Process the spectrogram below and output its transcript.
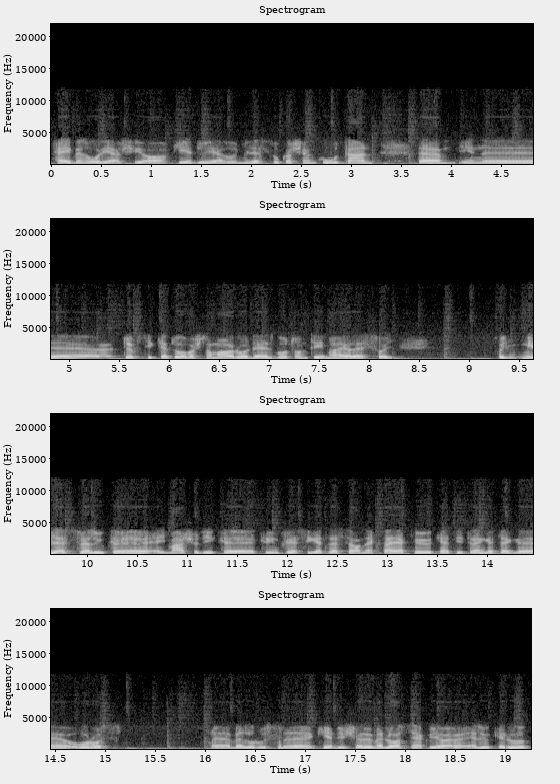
Helyben óriási a kérdőjel, hogy mi lesz Lukasenko után. Én több cikket olvastam arról, de ez boton témája lesz, hogy hogy mi lesz velük, egy második Krimfélsziget lesz ha nektálják őket. Itt rengeteg orosz belorusz kérdés előmerül. Azt mondják, hogy előkerül,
